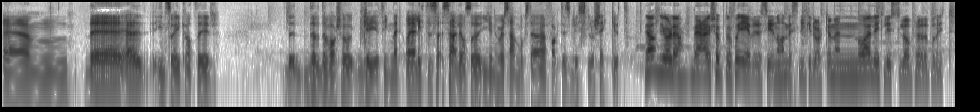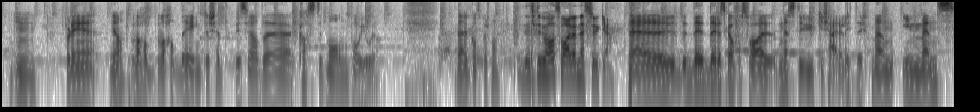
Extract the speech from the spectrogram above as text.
Um, det, jeg innså ikke at det, det, det, var så gøye ting der. Og jeg likte særlig også Universe Sandbox. Det har jeg faktisk lyst til å sjekke ut. Ja, gjør det. det jeg kjøpte det for evig siden og har nesten ikke rørt det, men nå har jeg litt lyst til å prøve det på nytt. Mm. Fordi, ja, hva hadde, hva hadde egentlig skjedd hvis vi hadde kastet månen på jorda? Det er et godt spørsmål. Du har svaret neste uke. Det, det, dere skal få svar neste uke, kjære lytter. Men imens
